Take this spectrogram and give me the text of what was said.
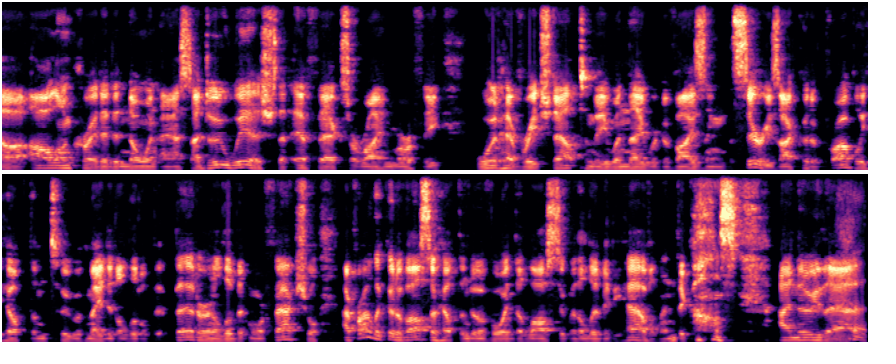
uh, all uncredited, no one asked. I do wish that FX or Ryan Murphy would have reached out to me when they were devising the series. I could have probably helped them to have made it a little bit better and a little bit more factual. I probably could have also helped them to avoid the lawsuit with Olivia de Havilland because I knew that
